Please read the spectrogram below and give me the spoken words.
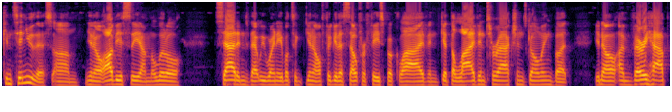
continue this. Um, you know, obviously, I'm a little saddened that we weren't able to, you know, figure this out for Facebook Live and get the live interactions going, but you know, I'm very hap-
